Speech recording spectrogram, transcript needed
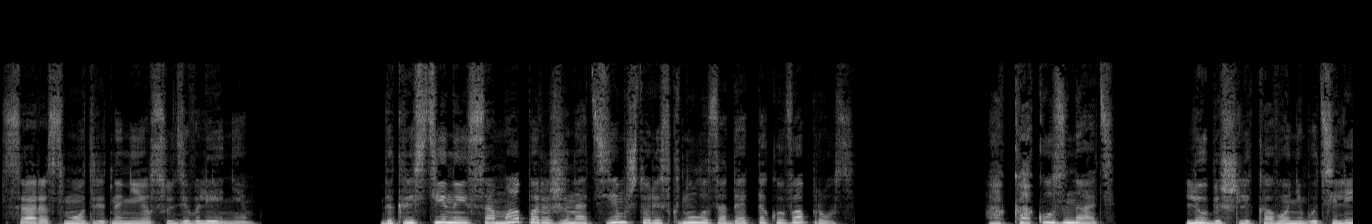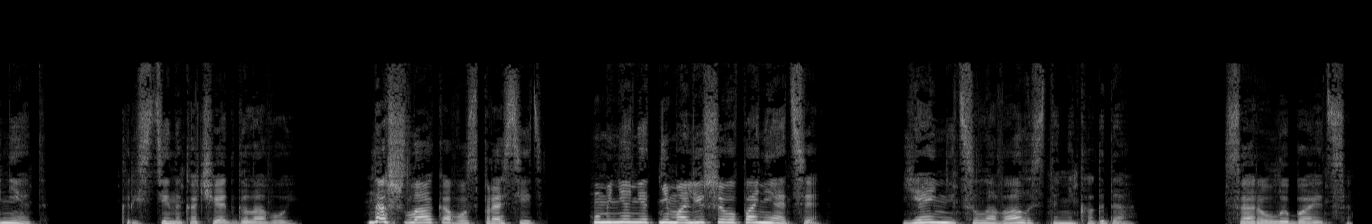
Сара смотрит на нее с удивлением. Да Кристина и сама поражена тем, что рискнула задать такой вопрос. «А как узнать, любишь ли кого-нибудь или нет?» Кристина качает головой. «Нашла кого спросить. У меня нет ни малейшего понятия. Я и не целовалась-то никогда». Сара улыбается.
